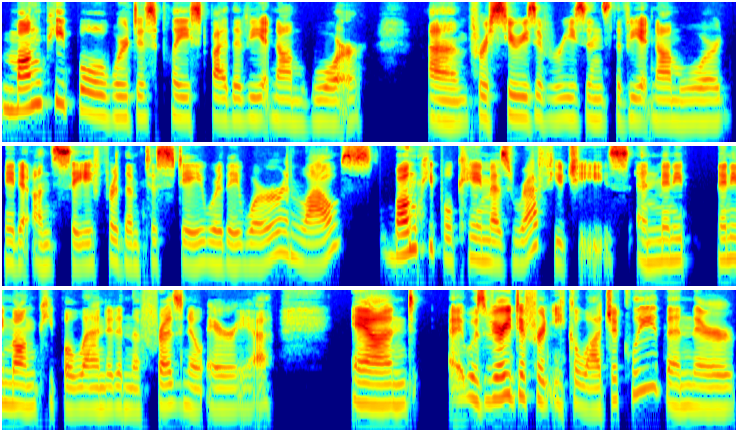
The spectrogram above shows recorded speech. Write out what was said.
Hmong people were displaced by the Vietnam War. Um, for a series of reasons, the Vietnam War made it unsafe for them to stay where they were in Laos. Hmong people came as refugees, and many many Hmong people landed in the Fresno area. And it was very different ecologically than their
